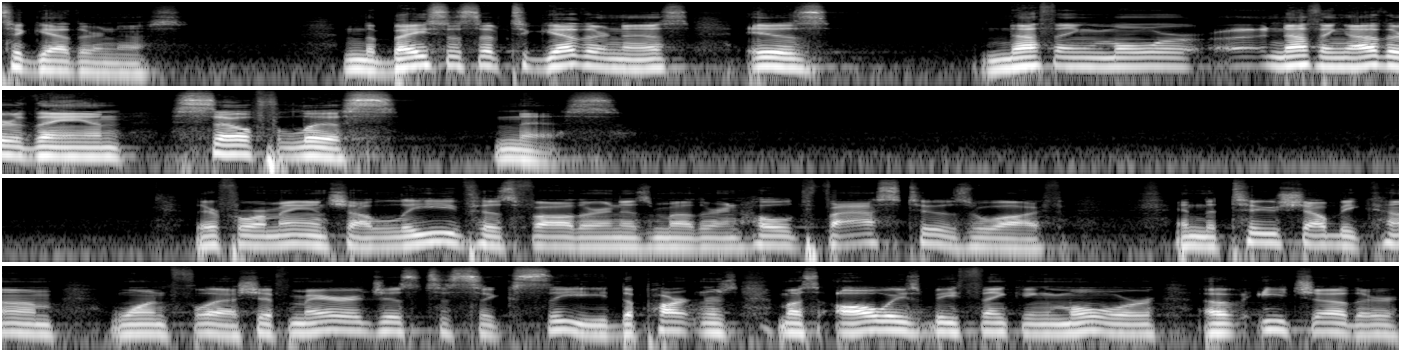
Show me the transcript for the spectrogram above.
togetherness. And the basis of togetherness is nothing more, uh, nothing other than selflessness. Therefore, a man shall leave his father and his mother and hold fast to his wife, and the two shall become one flesh. If marriage is to succeed, the partners must always be thinking more of each other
